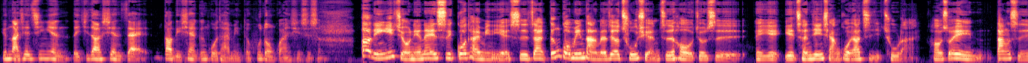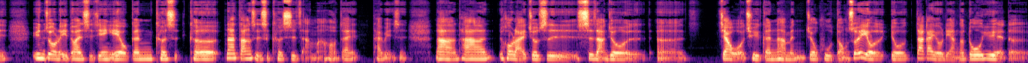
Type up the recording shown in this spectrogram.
有哪些经验累积到现在？到底现在跟郭台铭的互动关系是什么？二零一九年那一次，郭台铭也是在跟国民党的这个初选之后，就是也也曾经想过要自己出来，好，所以当时运作了一段时间，也有跟柯市柯，那当时是柯市长嘛，哈，在台北市，那他后来就是市长就呃。叫我去跟他们就互动，所以有有大概有两个多月的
